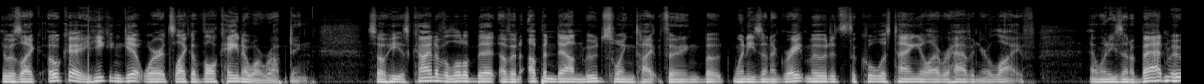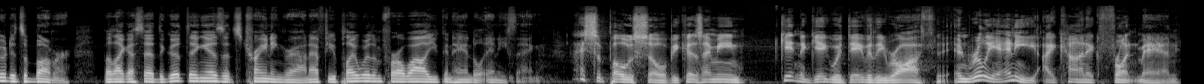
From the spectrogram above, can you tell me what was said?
it was like, okay, he can get where it's like a volcano erupting. So he is kind of a little bit of an up and down mood swing type thing, but when he's in a great mood, it's the coolest hang you'll ever have in your life. And when he's in a bad mood, it's a bummer. But like I said, the good thing is it's training ground. After you play with him for a while, you can handle anything. I suppose so, because I mean, getting a gig with David Lee Roth and really any iconic front man.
